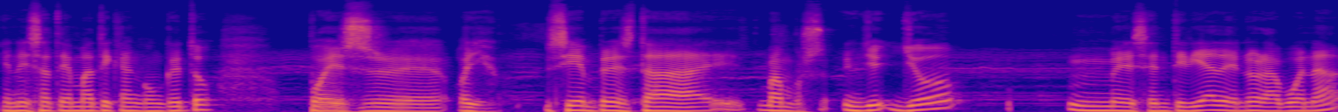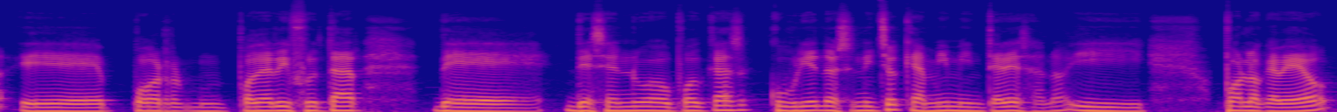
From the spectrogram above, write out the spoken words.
en esa temática en concreto, pues eh, oye, siempre está, vamos, yo, me sentiría de enhorabuena eh, por poder disfrutar de ese nuevo podcast cubriendo ese nicho que a mí me interesa, ¿no? Y por lo que veo,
